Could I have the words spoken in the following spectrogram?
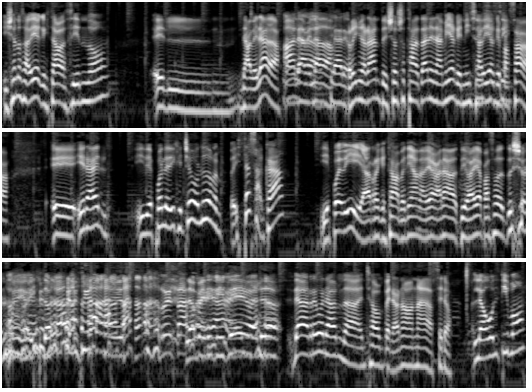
Y yo no sabía que estaba haciendo el, la velada. Ah, la velada. Claro. Re ignorante, yo, yo estaba tan en la mía que ni Sí, sabía sí, qué sí. pasaba. Eh, era él. Y después le dije, che, boludo, ¿me- ¿estás acá? Y después vi, arre que estaba peleando, había ganado, te había pasado de tuyo, no había visto. Felicidades. Lo felicité, boludo. No, re buena onda, chabón, pero no, nada, cero. Lo último,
